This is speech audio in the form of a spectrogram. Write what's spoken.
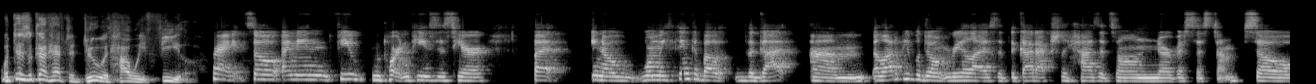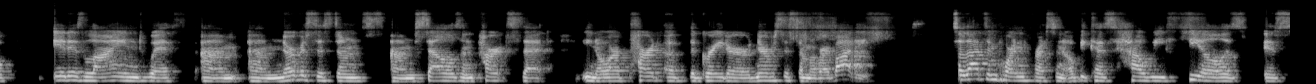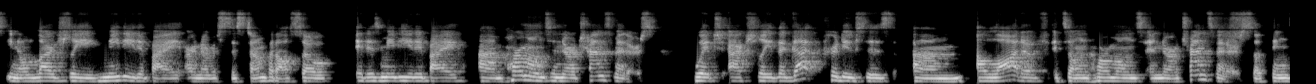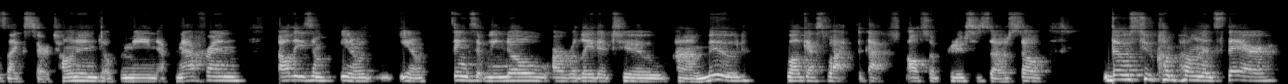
what does the gut have to do with how we feel? Right. So, I mean, a few important pieces here, but you know, when we think about the gut, um, a lot of people don't realize that the gut actually has its own nervous system. So it is lined with um, um, nervous systems, um, cells, and parts that you know are part of the greater nervous system of our body. So that's important for us to know because how we feel is is you know largely mediated by our nervous system, but also it is mediated by um, hormones and neurotransmitters which actually the gut produces um, a lot of its own hormones and neurotransmitters. So things like serotonin, dopamine, epinephrine, all these um, you know you know things that we know are related to um, mood. Well, guess what? The gut also produces those. So those two components there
